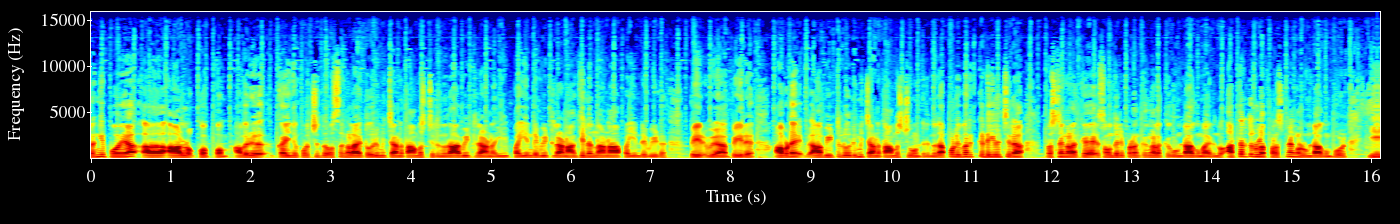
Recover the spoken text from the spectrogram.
ഇറങ്ങിപ്പോയ ആ, ആൾക്കൊപ്പം അവർ കഴിഞ്ഞ കുറച്ച് ദിവസങ്ങളായിട്ട് ഒരുമിച്ചാണ് താമസിച്ചിരുന്നത്. ആ വീട്ടിലാണ് ഈ പയ്യന്റെ വീട്ടിലാണ് അഖിൽ എന്നാണ് ആ പയ്യന്റെ വീട് പേര് അവിടെ ആ വീട്ടിൽ ഒരുമിച്ചാണ് താമസിച്ചുകൊണ്ടിരുന്നത്. അപ്പോൾ ഇവർക്കിടയിൽ ചില പ്രശ്നങ്ങളൊക്കെ സൗന്ദര്യപ്പിണക്കങ്ങളൊക്കെ ഉണ്ടാകുമായിരുന്നു. അത്തരത്തിലുള്ള പ്രശ്നങ്ങൾ ഉണ്ടാകുമ്പോൾ ഈ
